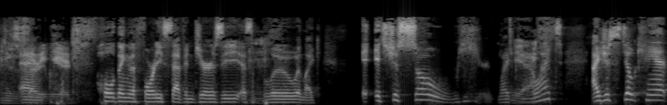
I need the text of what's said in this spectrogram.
is And- very weird. holding the 47 jersey as a Mhm. blue, and like it, it's just so weird. Like Yeah. what? I just still can't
